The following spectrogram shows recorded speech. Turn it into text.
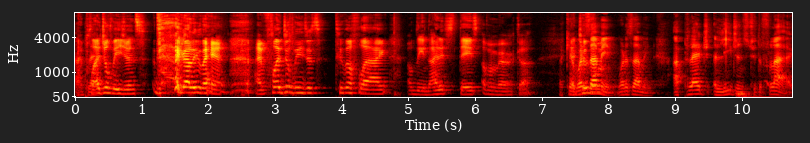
I, I pledge allegiance. I gotta do the hand. I pledge allegiance to the flag of the United States of America. Okay, and what does that mean? What does that mean? I pledge allegiance to the flag.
